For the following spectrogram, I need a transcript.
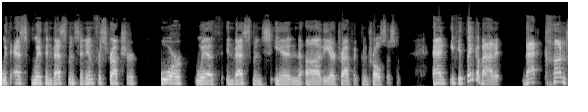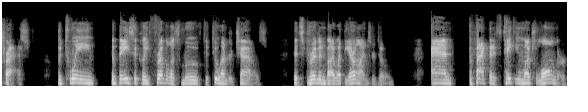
with S- with investments in infrastructure or with investments in uh, the air traffic control system. And if you think about it, that contrast between the basically frivolous move to 200 channels that's driven by what the airlines are doing and the fact that it's taking much longer,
